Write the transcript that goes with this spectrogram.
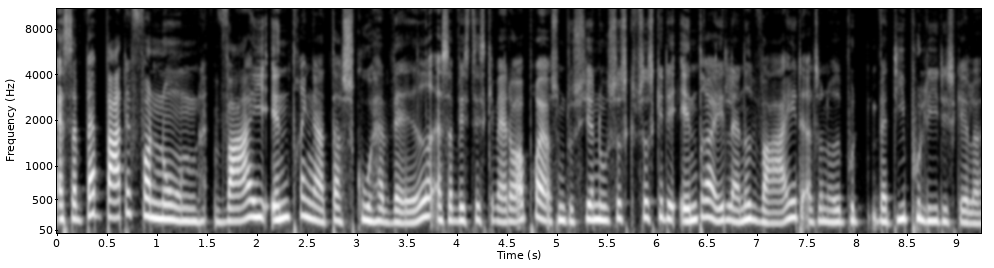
Altså, hvad var det for nogle varige ændringer, der skulle have været? Altså, hvis det skal være et oprør, som du siger nu, så, så skal det ændre et eller andet varigt, altså noget værdipolitisk, eller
